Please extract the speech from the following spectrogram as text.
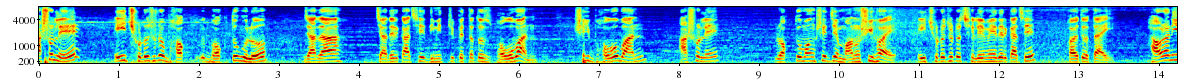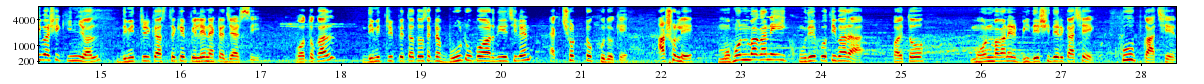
আসলে এই ছোট ছোট ভক্ত, ভক্তগুলো যারা যাদের কাছে দিমিত্রি পেতাতোস ভগবান, সেই ভগবান আসলে রক্ত মাংসের যে মানুষই হয়, এই ছোট ছোট ছেলে মেয়েদের কাছে হয়তো তাই। হাওড়া নিবাসী কিঞ্জল দিমিত্রির কাছ থেকে পেলেন একটা জার্সি। গতকাল দিমিত্রি পেতাতোস একটা বুট উপহার দিয়েছিলেন এক ছোট্ট খুদোকে আসলে মোহনবাগানে এই খুদে প্রতিভারা হয়তো মোহনবাগানের বিদেশিদের কাছে খুব কাছের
